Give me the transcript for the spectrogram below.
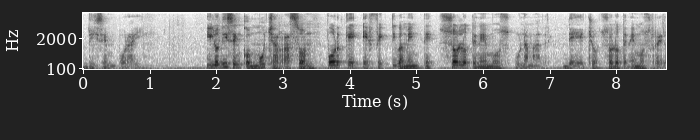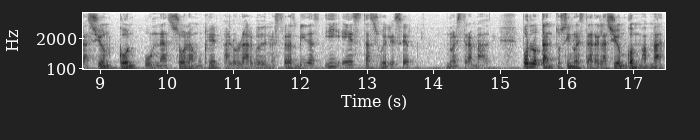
dicen por ahí. Y lo dicen con mucha razón porque efectivamente solo tenemos una madre. De hecho, solo tenemos relación con una sola mujer a lo largo de nuestras vidas y esta suele ser nuestra madre. Por lo tanto, si nuestra relación con mamá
